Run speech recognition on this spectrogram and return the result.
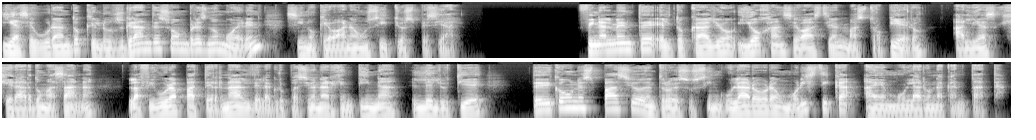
y asegurando que los grandes hombres no mueren, sino que van a un sitio especial. Finalmente, el tocayo Johann Sebastian Mastropiero, alias Gerardo Mazana, la figura paternal de la agrupación argentina Le Luthier, dedicó un espacio dentro de su singular obra humorística a emular una cantata.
